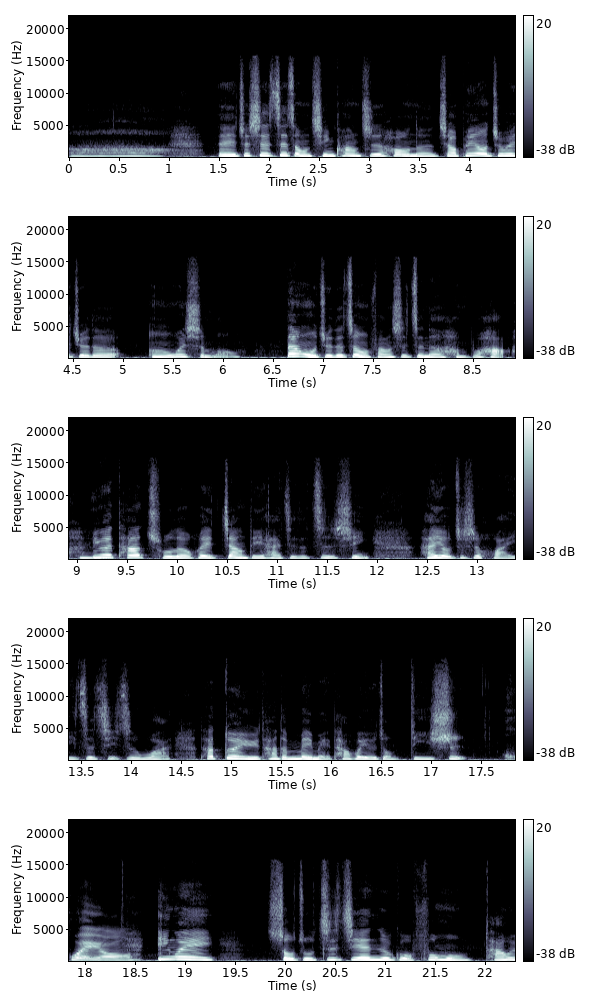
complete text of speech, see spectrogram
哦，对，就是这种情况之后呢，小朋友就会觉得，嗯，为什么？但我觉得这种方式真的很不好，嗯、因为他除了会降低孩子的自信，还有就是怀疑自己之外，他对于他的妹妹，他会有一种敌视。会哦，因为手足之间，如果父母他会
